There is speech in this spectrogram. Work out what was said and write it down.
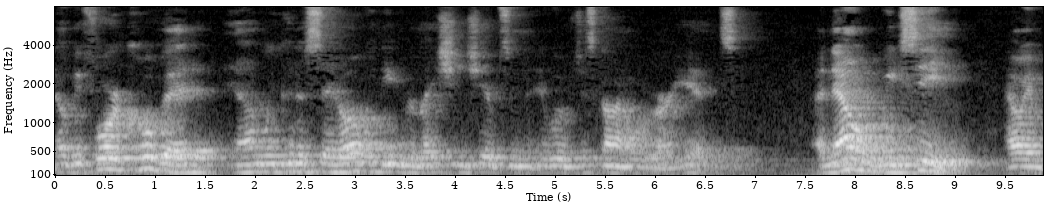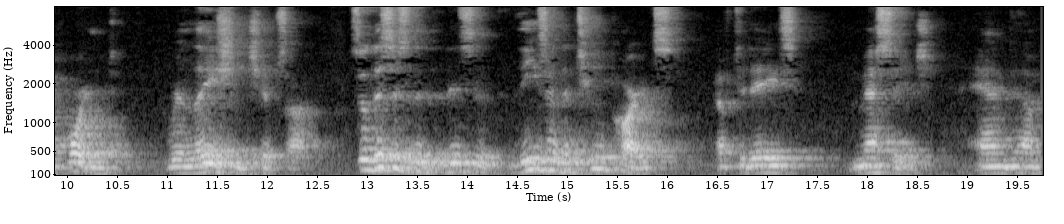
you know, before COVID, you know, we could have said, oh, we need relationships, and it would have just gone over our heads. And now we see how important relationships are. So this is the, this, these are the two parts of today's message. And um,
